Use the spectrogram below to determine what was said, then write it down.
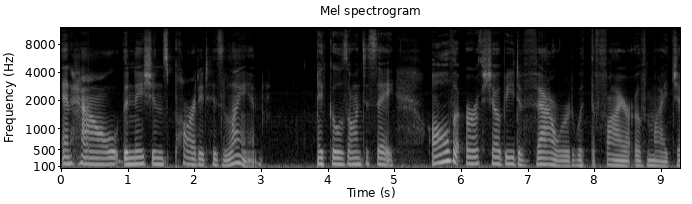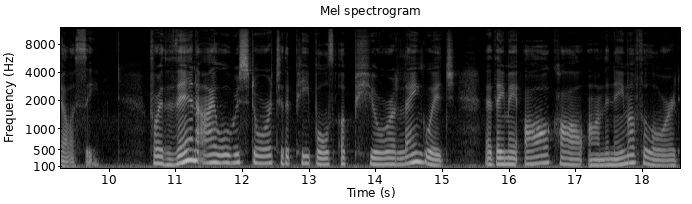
and how the nations parted his land. It goes on to say, All the earth shall be devoured with the fire of my jealousy. For then I will restore to the peoples a pure language, that they may all call on the name of the Lord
